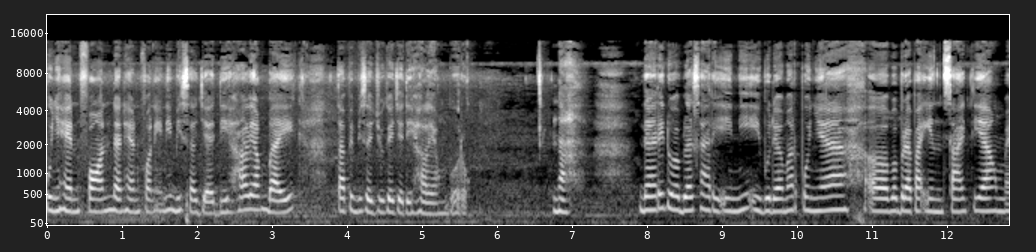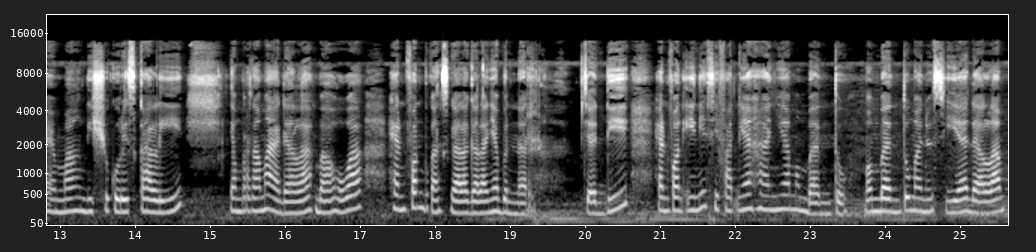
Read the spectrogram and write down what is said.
punya handphone dan handphone ini bisa jadi hal yang baik tapi bisa juga jadi hal yang buruk. Nah, dari 12 hari ini Ibu Damar punya uh, beberapa insight yang memang disyukuri sekali. Yang pertama adalah bahwa handphone bukan segala-galanya benar. Jadi, handphone ini sifatnya hanya membantu, membantu manusia dalam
